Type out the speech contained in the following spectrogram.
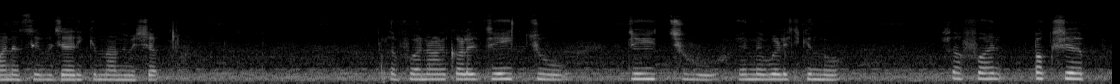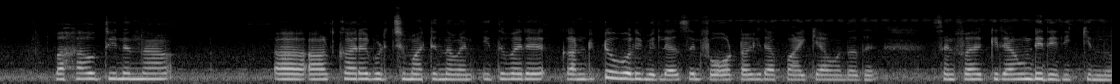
മനസ്സിൽ വിചാരിക്കുന്ന നിമിഷം സഫാൻ ആ കളി ജയിച്ചു ജയിച്ചു എന്ന് വിളിക്കുന്നു. സഫാൻ പക്ഷേ ബഹാവുദ്ദീൻ എന്ന ആൾക്കാരെ പിടിച്ചു മാറ്റുന്നവൻ ഇതുവരെ കണ്ടിട്ട് പോലുമില്ല സെൻഫ ഓട്ടോഗ്രാഫ് വായിക്കാൻ വന്നത്. സെൻഫ ഗ്രൗണ്ടിലിരിക്കുന്നു.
